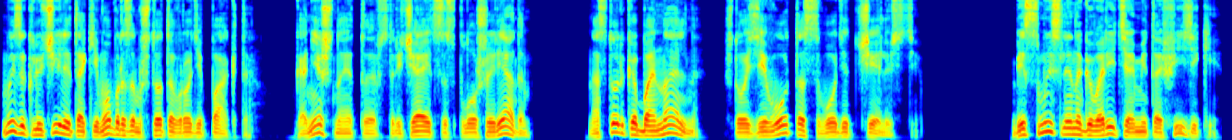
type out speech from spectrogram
Мы заключили таким образом что-то вроде пакта. Конечно, это встречается сплошь и рядом. Настолько банально, что зевота сводит челюсти. Бессмысленно говорить о метафизике.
